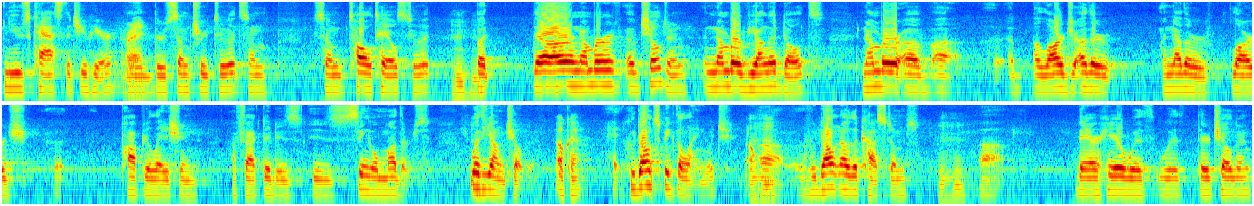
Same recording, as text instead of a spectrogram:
newscast that you hear. I mean, Right. there's some truth to it, some, some tall tales to it. Mm -hmm. But there are a number of, of children, a number of young adults, number of uh, a, a large other, another large uh, population affected is, is single mothers with young children Okay. who don't speak the language, uh, who don't know the customs. Uh, they're here with, with their children,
